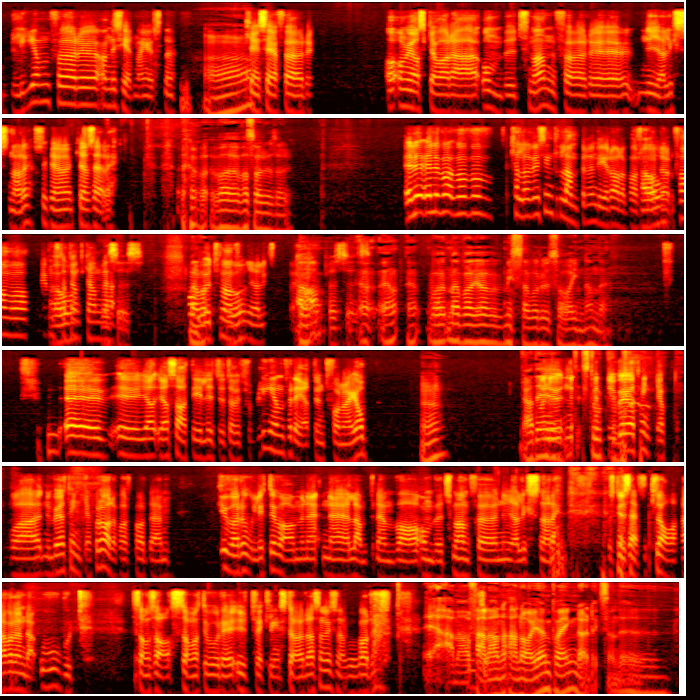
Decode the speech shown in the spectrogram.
problem för eh, Anders Hedman just nu. Ja, kan jag säga för om jag ska vara ombudsman för eh, nya lyssnare så kan jag, kan jag säga det. vad, vad, sa du? Sa du? Eller, eller vad, vad, vad kallades inte lampen det i Radarparspodden? Fan vad hemskt att jag inte kan det här. Precis. Men vad- Ombudsman för nya lyssnare. Ja, precis. Ja, ja, ja. Vad, men vad jag missade vad du sa innan det. Eh, eh, jag, jag sa att det är lite utav ett problem för dig att du inte får några jobb. Mm. Ja, det är nu- ett stort Nu börjar jag tänka på, nu börjar jag tänka på Radarparspodden. Gud vad roligt det var när, när Lampinen var ombudsman för nya lyssnare. Då skulle så här förklara varenda ord som sades. Som att det vore utvecklingsstörda som lyssnar på podden. Ja, men vad fan, han, han har ju en poäng där liksom. Det...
